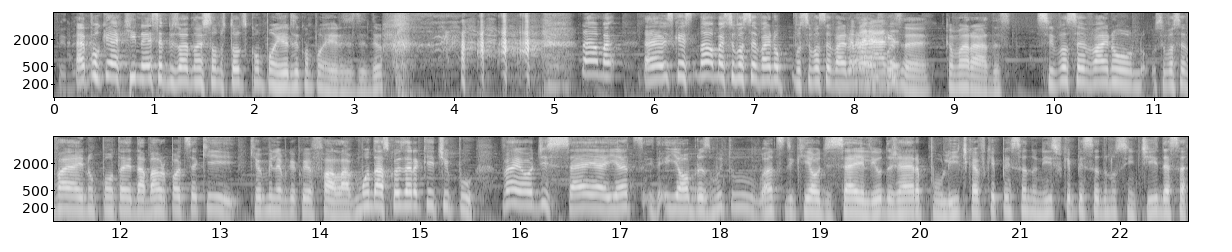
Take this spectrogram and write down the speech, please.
Entendeu? É porque aqui nesse episódio nós somos todos companheiros e companheiras, entendeu? Não, mas. É, eu esqueci. Não, mas se você vai no. Se você vai no. Camaradas. É, pois é, camaradas. Se você vai no, se você vai aí no ponto aí da Bárbara, pode ser que, que eu me lembro que eu ia falar. Uma das coisas era que, tipo, velho, Odisseia e, antes, e obras muito antes de que Odisseia e Lilda já era política. Eu fiquei pensando nisso, fiquei pensando no sentido dessa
